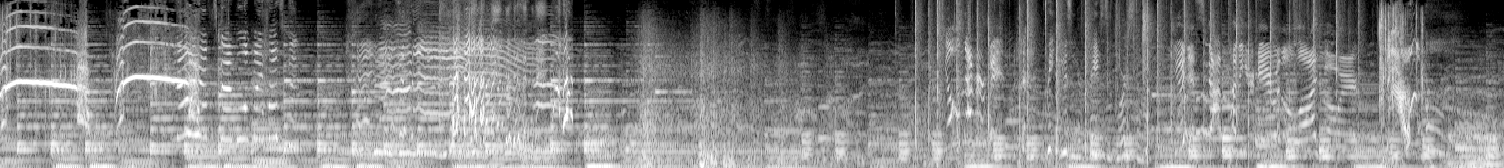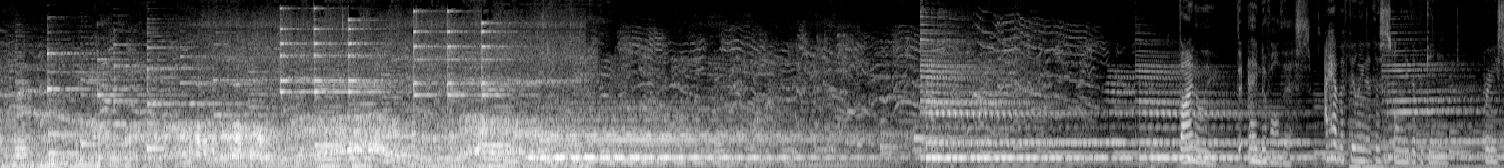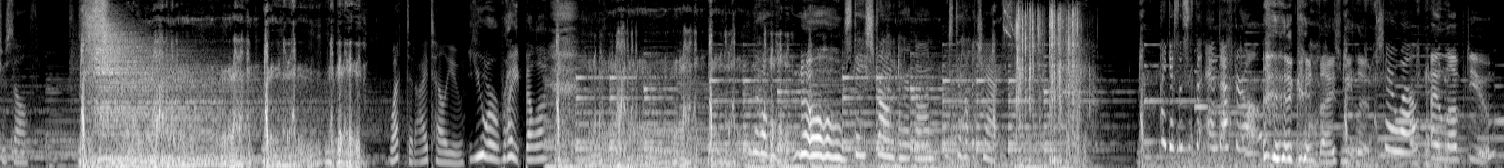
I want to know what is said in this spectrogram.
Finally, the end of all this. I have a feeling that this is only the beginning. Brace yourself. What did I tell you? You were right, Bella. No, no. Stay strong, Aragon. We still have a chance. I guess this is the end after all. Goodbye, sweet lips. Farewell. I loved you.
